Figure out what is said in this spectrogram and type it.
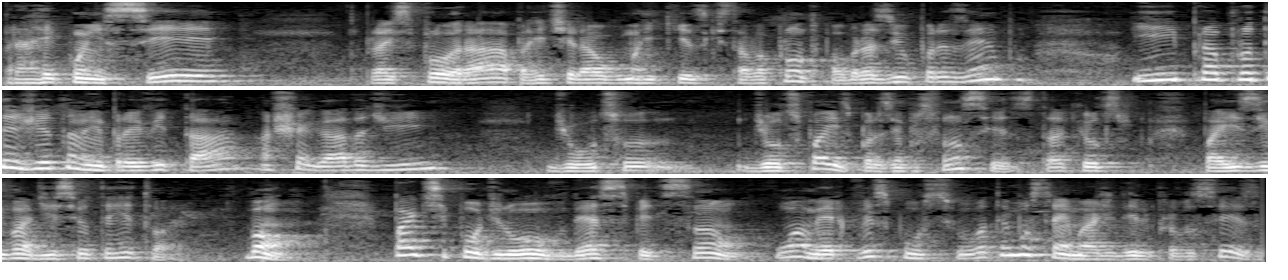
para reconhecer, para explorar, para retirar alguma riqueza que estava pronta para o Brasil, por exemplo, e para proteger também, para evitar a chegada de, de, outros, de outros países, por exemplo, os franceses, tá? que outros países invadissem o território. Bom, participou de novo dessa expedição o Américo Vespúcio. Vou até mostrar a imagem dele para vocês.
